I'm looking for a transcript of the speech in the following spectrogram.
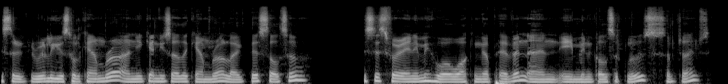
It's a really useful camera, and you can use other camera like this also. This is for enemy who are walking up heaven and aiming also close sometimes.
